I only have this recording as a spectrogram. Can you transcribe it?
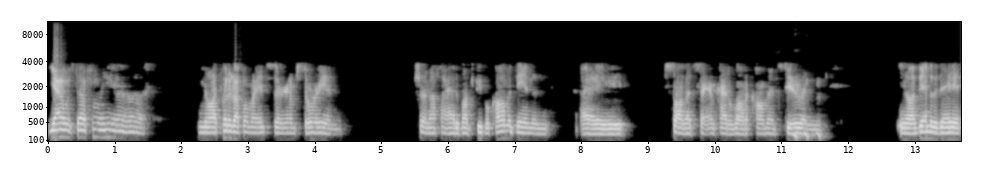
Yeah, it was definitely uh you know, I put it up on my Instagram story and sure enough I had a bunch of people commenting and I saw that Sam had a lot of comments too and you know, at the end of the day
